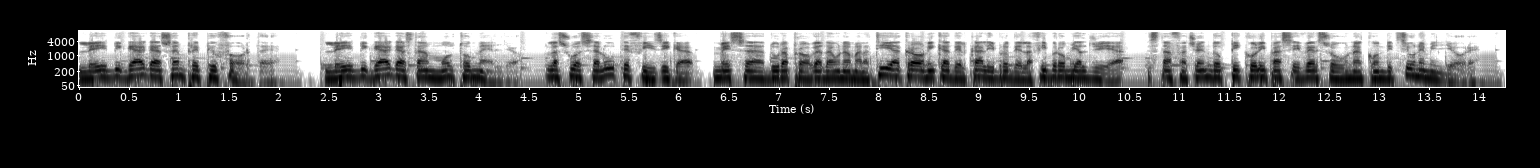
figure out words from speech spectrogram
Lady Gaga sempre più forte. Lady Gaga sta molto meglio, la sua salute fisica, messa a dura prova da una malattia cronica del calibro della fibromialgia, sta facendo piccoli passi verso una condizione migliore.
